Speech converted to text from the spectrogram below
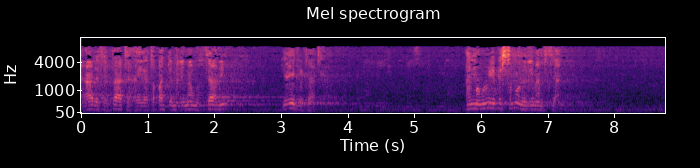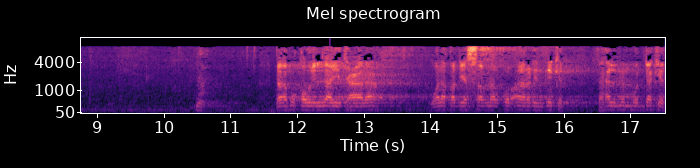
إعادة الفاتحة إذا تقدم الإمام الثاني يعيد الفاتحة. المأمومية يستمعون للإمام الثاني. نعم. باب قول الله تعالى ولقد يسرنا القرآن للذكر فهل من مدكر؟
